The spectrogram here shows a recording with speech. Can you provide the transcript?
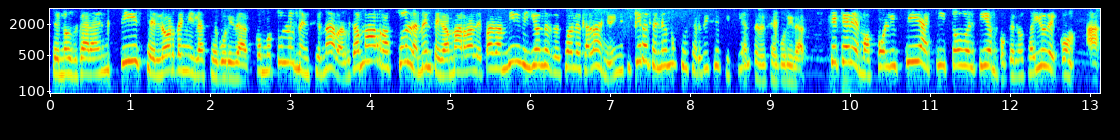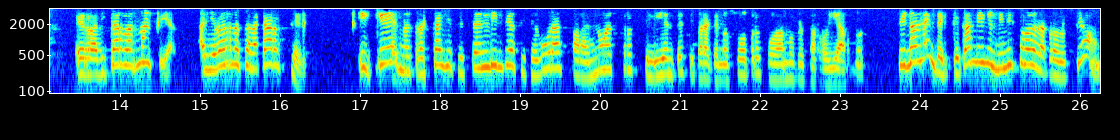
se nos garantice el orden y la seguridad. Como tú lo mencionabas, Gamarra, solamente Gamarra le paga mil millones de soles al año y ni siquiera tenemos un servicio eficiente de seguridad. ¿Qué queremos? Policía aquí todo el tiempo que nos ayude con, a erradicar las mafias, a llevarlas a la cárcel. y que nuestras calles estén limpias y seguras para nuestros clientes y para que nosotros podamos desarrollarnos. Finalmente, que cambien el ministro de la producción,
